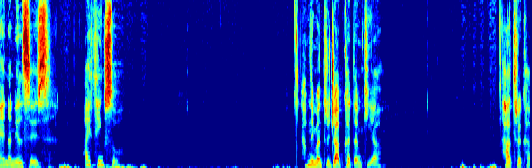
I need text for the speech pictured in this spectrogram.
and Anil says I think so हमने मंत्र जाप खत्म किया हाथ रखा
